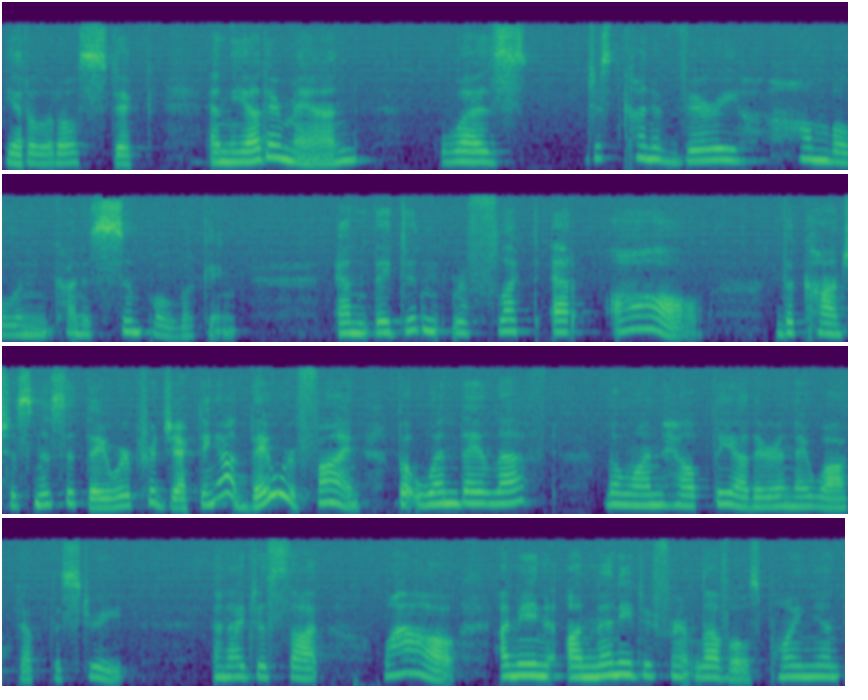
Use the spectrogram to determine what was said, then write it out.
He had a little stick and the other man was just kind of very humble and kind of simple looking. And they didn't reflect at all the consciousness that they were projecting out. They were fine. But when they left, the one helped the other and they walked up the street. And I just thought, wow. I mean, on many different levels, poignant,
